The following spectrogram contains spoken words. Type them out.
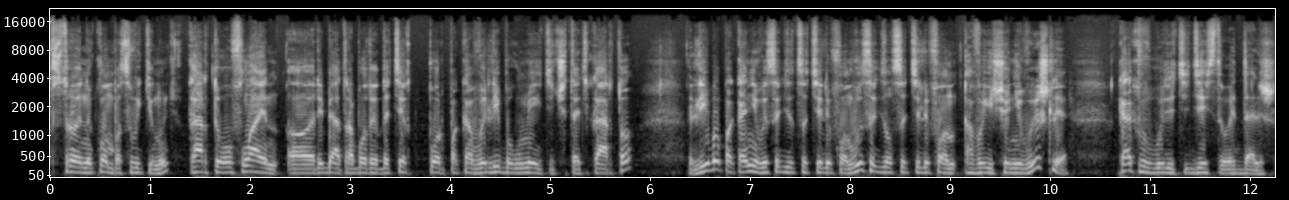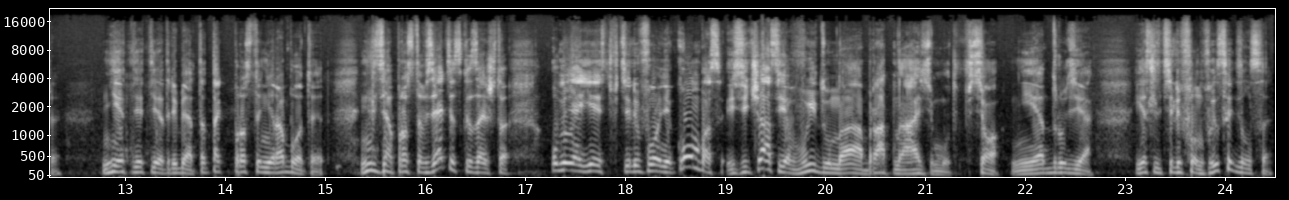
Встроенный компас выкинуть. Карты оффлайн, э, ребят, работают до тех пор, пока вы либо умеете читать карту, либо пока не высадится телефон. Высадился телефон, а вы еще не вышли, как вы будете действовать дальше? Нет, нет, нет, ребят, это так просто не работает. Нельзя просто взять и сказать, что у меня есть в телефоне компас, и сейчас я выйду на обратно азимут. Все. Нет, друзья. Если телефон высадился,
